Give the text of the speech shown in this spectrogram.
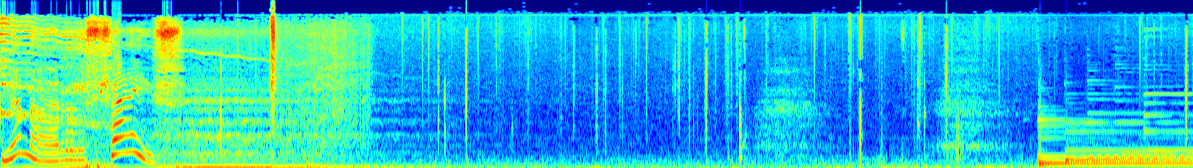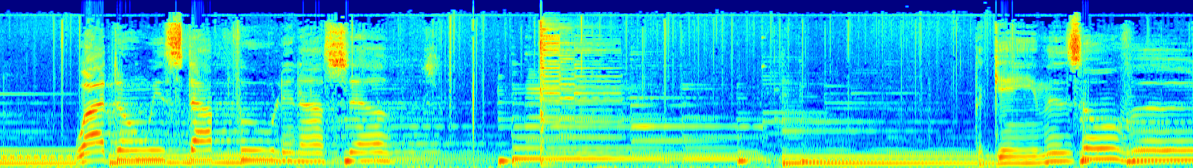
Nummer 5. Why don't we stop fooling ourselves? The game is over,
